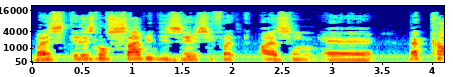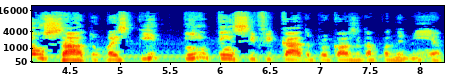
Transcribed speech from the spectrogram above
mas eles não sabem dizer se foi assim é, não é causado, mas intensificado por causa da pandemia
